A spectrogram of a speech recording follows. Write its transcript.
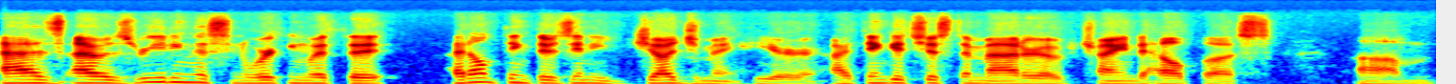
As I was reading this and working with it, I don't think there's any judgment here. I think it's just a matter of trying to help us um,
